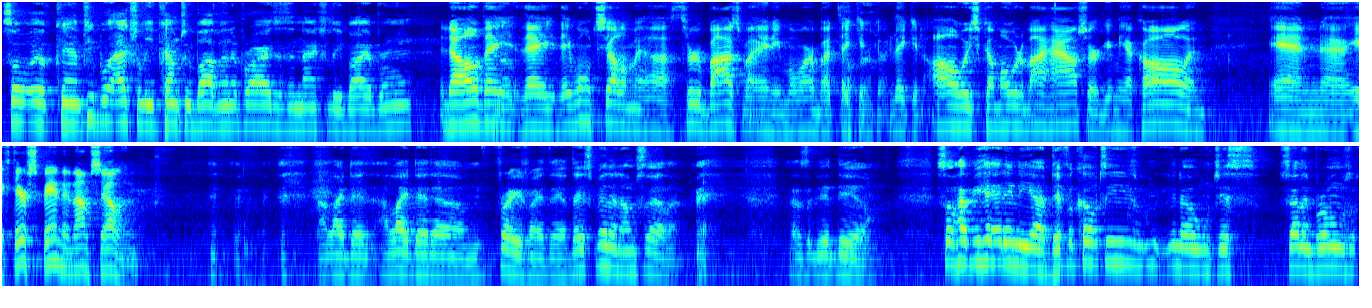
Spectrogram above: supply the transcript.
So, if, can people actually come to Bosma Enterprises and actually buy a broom? No, they, they, they won't sell them uh, through Bosma anymore, but they can they can always come over to my house or give me a call, and and uh, if they're spending, I'm selling. I like that. I like that um, phrase right there. If they spending, I'm selling. That's a good deal. So, have you had any uh, difficulties? You know, just selling brooms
